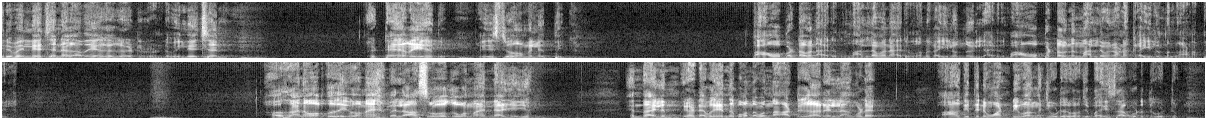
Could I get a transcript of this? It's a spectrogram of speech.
ഒരു വലിയച്ഛന്റെ കഥയൊക്കെ കേട്ടിട്ടുണ്ട്. വലിയച്ഛൻ റിട്ടയർ ചെയ്തു. വേസ്റ്റ് ഹോമിലെത്തി പാവപ്പെട്ടവനായിരുന്നു. നല്ലവനായിരുന്നു. അതുകൊണ്ട് കയ്യിലൊന്നും ഇല്ലായിരുന്നു. പാവപ്പെട്ടവനും നല്ലവനാണ് കയ്യിലൊന്നും കാണത്തില്ല. അവസാനം ഓർത്ത് ദൈവമേ വല്ല അസുഖമൊക്കെ വന്നാൽ എന്നാ ചെയ്യും? എന്തായാലും ഇടവേന്ന് പോന്നപ്പോൾ നാട്ടുകാരെല്ലാം കൂടെ ഭാഗ്യത്തിന് വണ്ടി വാങ്ങിച്ചു കൊടുത്തു. കുറച്ച് പൈസ കൊടുത്തു വിട്ടു.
